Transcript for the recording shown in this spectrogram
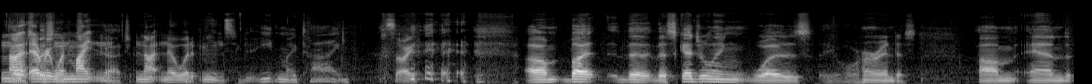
Not special everyone might Gotcha. not know what it means. You're eating my time. Sorry. but the the scheduling was horrendous. Um, and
